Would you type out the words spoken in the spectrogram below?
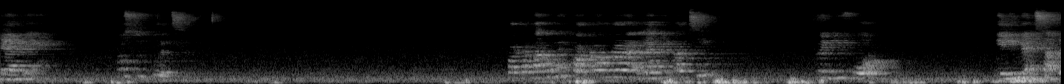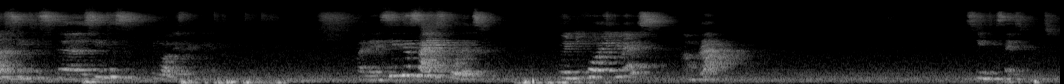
ল্যাবে প্রস্তুত করেছি। কটা তাহলে কটা আমরা ল্যাবে পাচ্ছি? 24 এলিমেন্টস আমরা সিনথেসিস কি বলে মানে সিনথেসাইজ করেছি। 24 এলিমেন্টস আমরা সিনথেসাইজ করেছি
